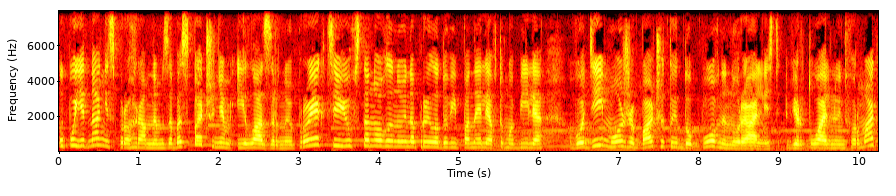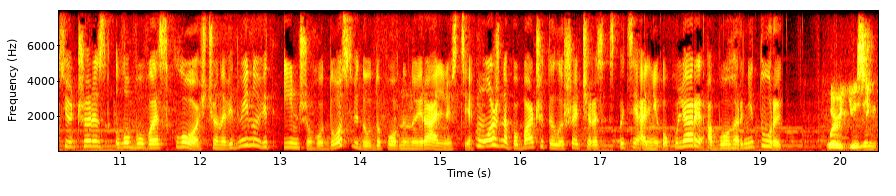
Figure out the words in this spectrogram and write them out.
У поєднанні з програмним забезпеченням і лазерною проекцією, встановленою на приладовій панелі автомобіля, водій може бачити доповнену реальність, віртуальну інформацію через лобове скло, що на відміну від іншого досвіду доповненої реальності, можна побачити лише через спеціальні окуляри або гарнітури, We're using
